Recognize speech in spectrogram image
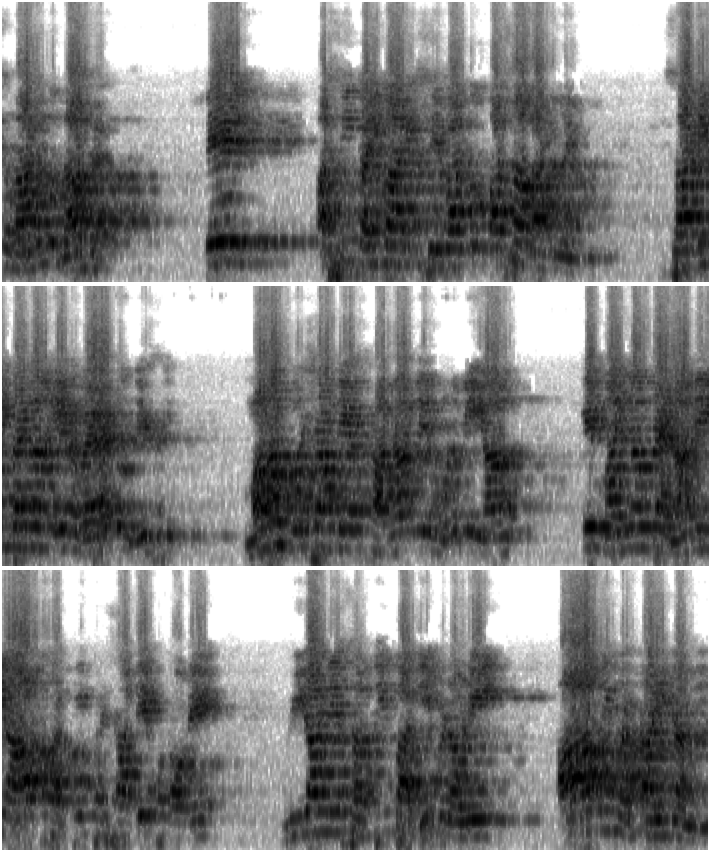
ਸਮਾਗਮ ਹੁੰਦਾ ਹੈ, ਤੇ ਅਸੀਂ ਕਈ ਵਾਰੀ ਸੇਵਾ ਤੋਂ ਪਾਸਾ ਵੱਟ ਲੈਂਦੇ ਸਾਡੀ ਪਹਿਲਾਂ ਇਹ ਰਵਾਇਤ ਹੁੰਦੀ ਸੀ, ਮਹਾਪੁਰਸ਼ਾਂ ਦੇ ਅਸਥਾਨਾਂ ਤੇ ਹੁਣ ਵੀ ਆ ਕਿ ਮਾਈਆਂ ਭੈਣਾਂ ਨੇ ਆਪ ਹੱਥੀਂ ਪ੍ਰਸ਼ਾਦੇ ਪਕਾਉਣੇ, ਵੀਰਾਂ ਨੇ ਸਬਜ਼ੀ ਭਾਜੀ ਬਣਾਉਣੀ, ਆਪ ਹੀ ਵਰਤਾਈ ਜਾਂਦੀ।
